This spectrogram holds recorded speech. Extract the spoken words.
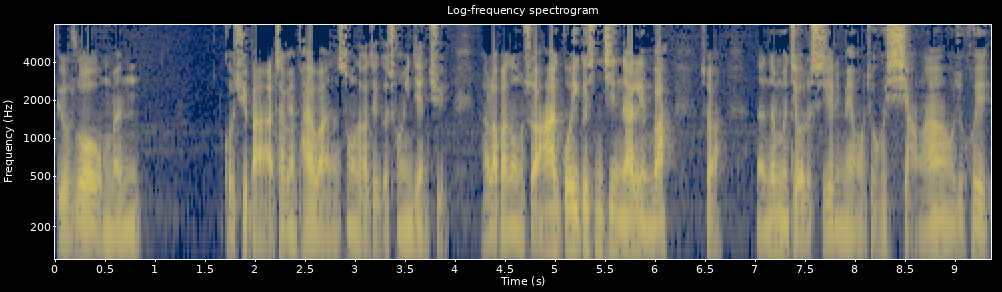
比如说，我们过去把照片拍完送到这个冲印店去，啊，老板跟我们说啊，过一个星期你来领吧，是吧？那那么久的时间里面，我就会想啊，我就会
